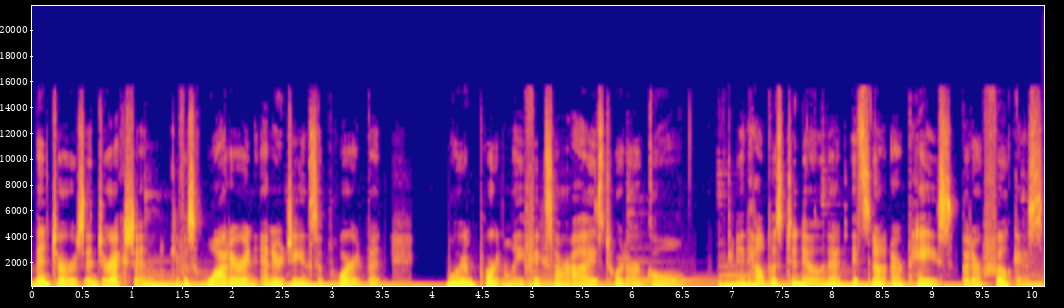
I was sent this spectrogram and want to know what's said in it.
mentors, and direction. Give us water and energy and support, but more importantly, fix our eyes toward our goal and help us to know that it's not our pace, but our focus,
